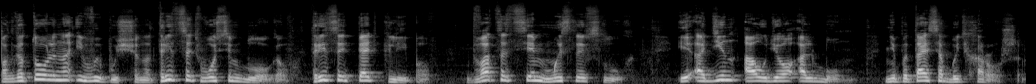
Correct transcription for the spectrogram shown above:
Подготовлено и выпущено 38 блогов, 35 клипов, 27 мыслей вслух и один аудиоальбом «Не пытайся быть хорошим».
